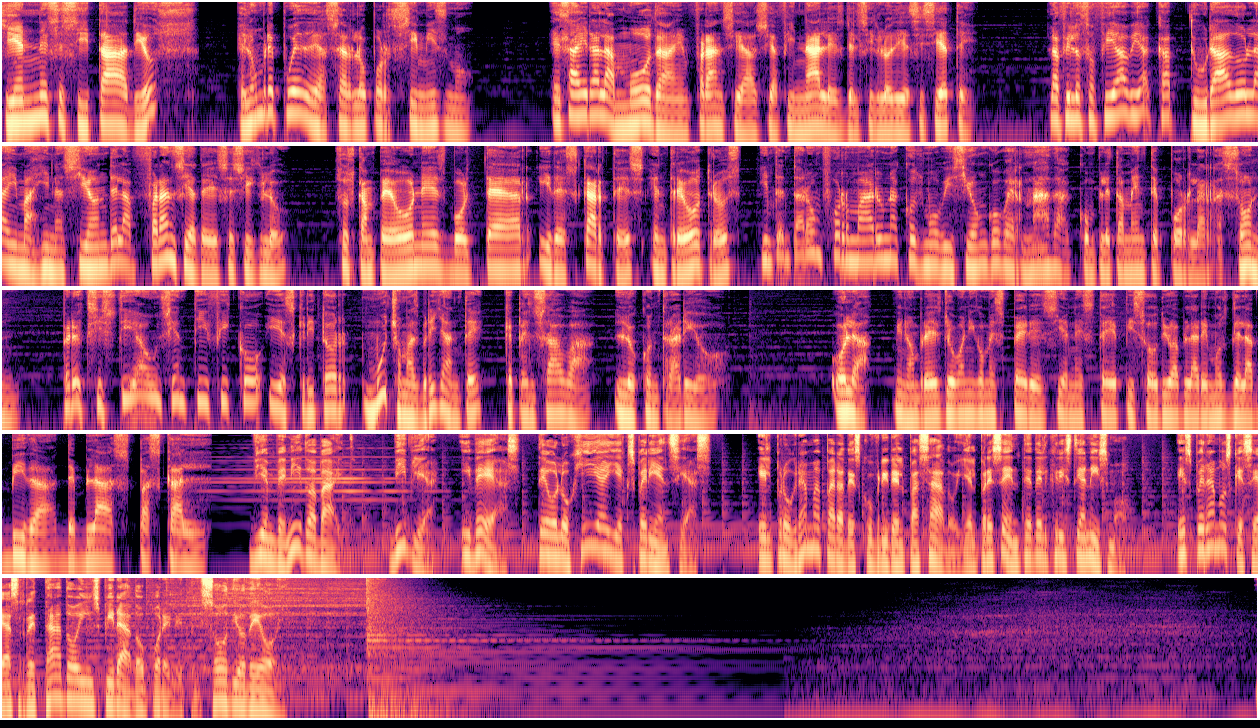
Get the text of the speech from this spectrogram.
¿Quién necesita a Dios? El hombre puede hacerlo por sí mismo. Esa era la moda en Francia hacia finales del siglo XVII. La filosofía había capturado la imaginación de la Francia de ese siglo. Sus campeones Voltaire y Descartes, entre otros, intentaron formar una cosmovisión gobernada completamente por la razón. Pero existía un científico y escritor mucho más brillante que pensaba lo contrario. Hola, mi nombre es Giovanni Gómez Pérez y en este episodio hablaremos de la vida de Blas Pascal. Bienvenido a Byte, Biblia, ideas, teología y experiencias. El programa para descubrir el pasado y el presente del cristianismo. Esperamos que seas retado e inspirado por el episodio de hoy.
